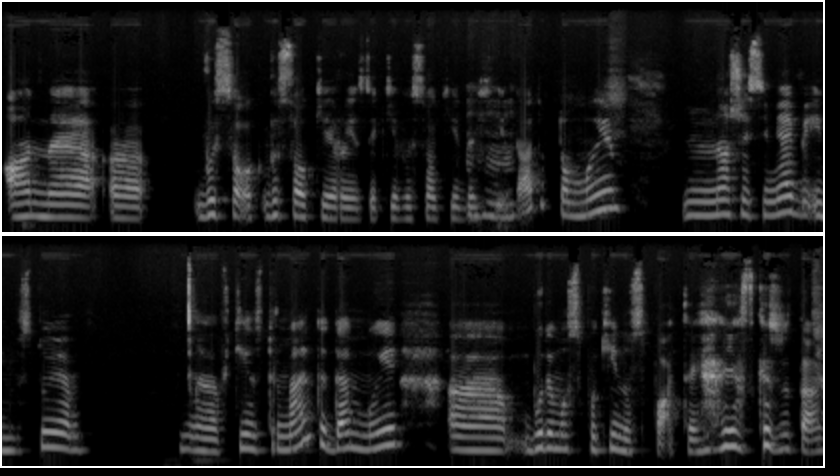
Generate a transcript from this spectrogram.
а не е, висок, високий ризик і високий дохід. Mm-hmm. Да? Тобто ми, наша сім'я інвестує в ті інструменти, де ми е, будемо спокійно спати, я скажу так.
